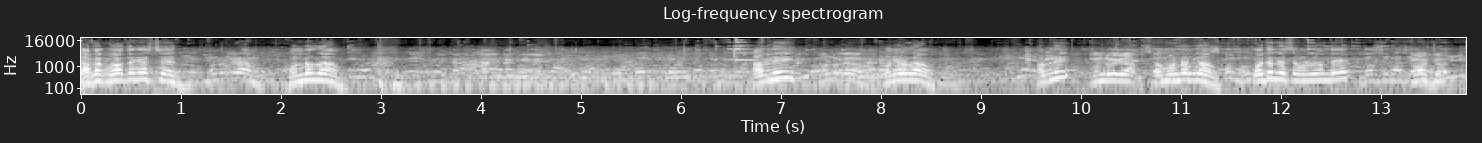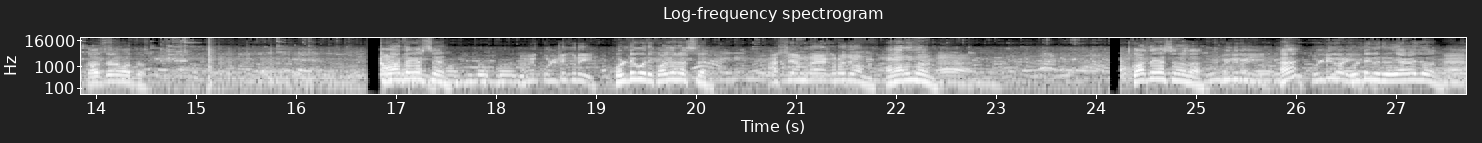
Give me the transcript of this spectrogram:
দাদা কোথা থেকে এসছেন? মন্ডগ্রাম আপনি? মন্ডলগ্রাম। মন্ডলগ্রাম। আপনি? মন্ডলগ্রাম। তা মন্ডলগ্রাম। কজন এসছে থেকে? দশজন। আছে দশজন দশ জনের মতো। কোথা থেকে এসছেন? আমি কুলটিকুড়ি। পোল্টিগুড়ি কজন এসছেন? আসছি আমরা এগারো জন। এগারো জন? হ্যাঁ। কোথা থেকে এসছেন দাদা? হ্যাঁ? কুলটিকুড়ি। পোল্টিগুড়ি এগারো জন? হ্যাঁ।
